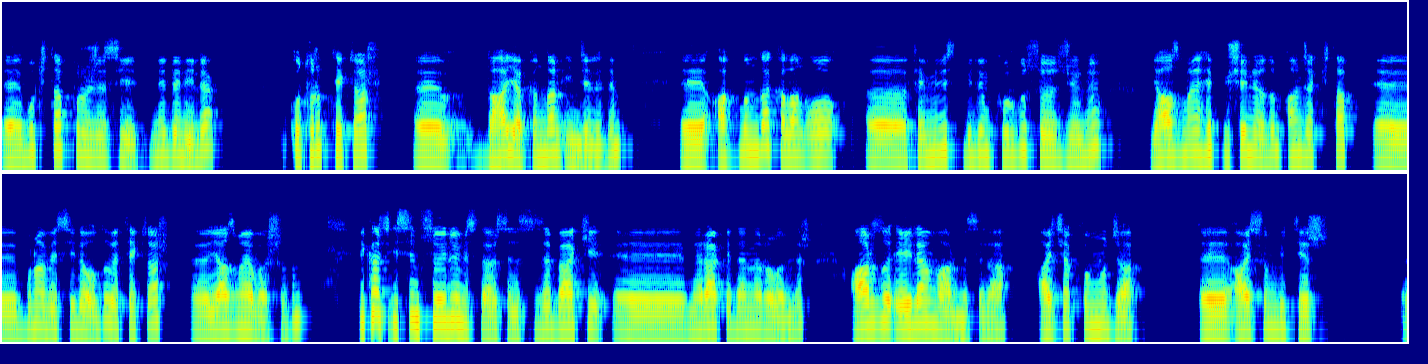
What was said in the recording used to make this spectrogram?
e, bu kitap projesi nedeniyle oturup tekrar e, daha yakından inceledim. E, aklımda kalan o e, feminist bilim kurgu sözcüğünü yazmaya hep üşeniyordum. Ancak kitap e, buna vesile oldu ve tekrar e, yazmaya başladım. Birkaç isim söyleyeyim isterseniz size. Belki e, merak edenler olabilir. Arzu Eylem var mesela. Ayça Kumluca, e, Aysun Bitir, e,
